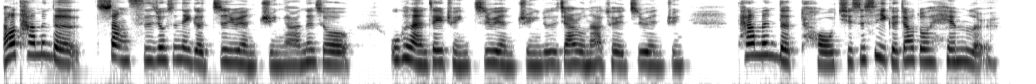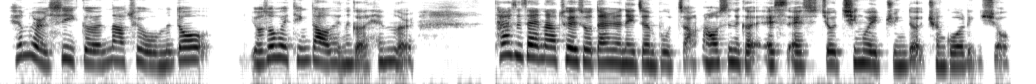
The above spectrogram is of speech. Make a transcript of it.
然后他们的上司就是那个志愿军啊，那时候乌克兰这一群志愿军就是加入纳粹的志愿军，他们的头其实是一个叫做 Himmler，Himmler 是一个纳粹，我们都有时候会听到的那个 Himmler。他是在纳粹的时候担任内政部长，然后是那个 SS 就亲卫军的全国领袖。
